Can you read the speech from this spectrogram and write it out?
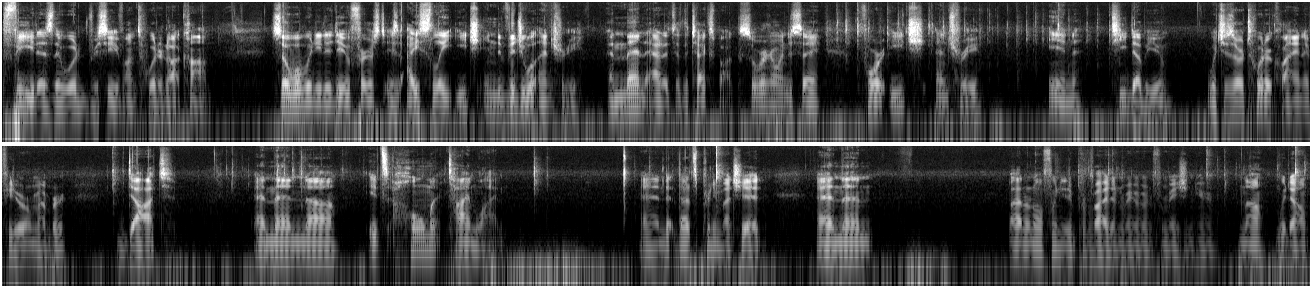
feed as they would receive on twitter.com. So what we need to do first is isolate each individual entry and then add it to the text box. So we're going to say for each entry in TW, which is our Twitter client if you don't remember, dot, and then uh, it's home timeline. And that's pretty much it. And then, I don't know if we need to provide any more information here. No, we don't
